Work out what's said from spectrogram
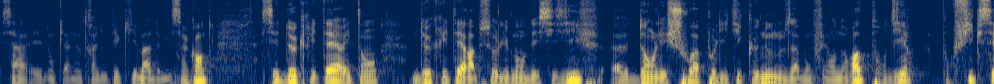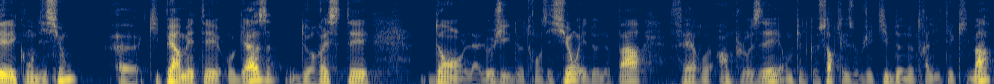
ça, et donc la neutralité climat 2050, ces deux critères étant deux critères absolument décisifs euh, dans les choix politiques que nous, nous avons fait en Europe pour dire, pour fixer les conditions euh, qui permettaient au gaz de rester dans la logique de transition et de ne pas faire imploser en quelque sorte les objectifs de neutralité climat,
